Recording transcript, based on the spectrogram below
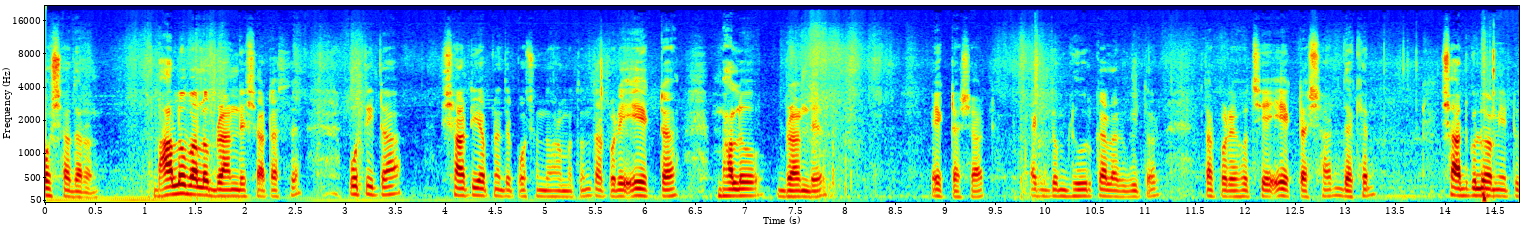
অসাধারণ। ভালো ভালো ব্র্যান্ডের শার্ট আছে। প্রতিটা শার্টই আপনাদের পছন্দ হওয়ার মতন। তারপরে এই একটা ভালো ব্র্যান্ডের একটা শার্ট, একদম ব্লুর কালার ভিতর। তারপরে হচ্ছে এই একটা শার্ট, দেখেন। শার্টগুলো আমি একটু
